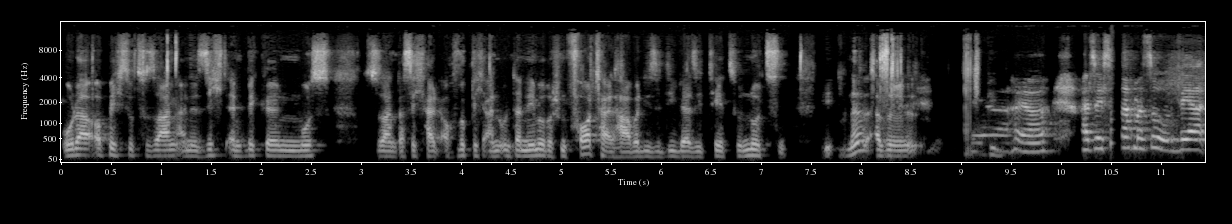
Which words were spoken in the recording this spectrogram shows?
oder ob ich sozusagen eine Sicht entwickeln muss, sozusagen, dass ich halt auch wirklich einen unternehmerischen Vorteil habe, diese Diversität zu nutzen. Ne? Also ja, ja. Also ich sag mal so, wer,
